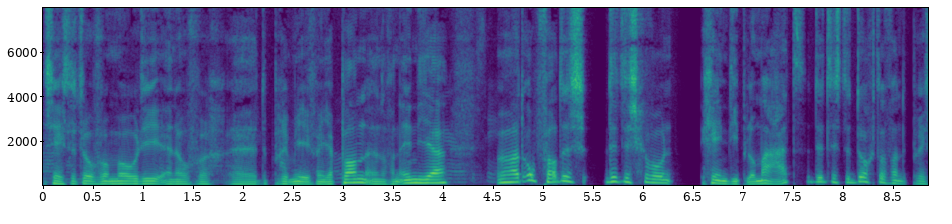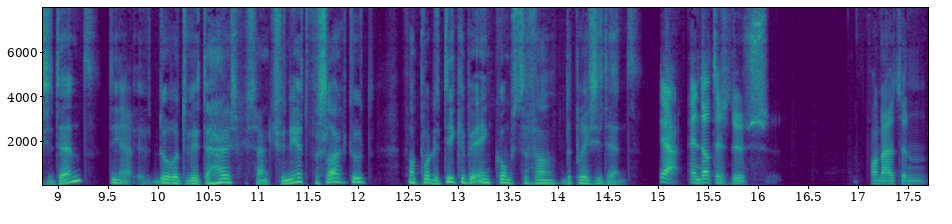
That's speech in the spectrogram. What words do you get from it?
Ze heeft het over Modi en over uh, de premier van Japan en van India. Maar wat opvalt is, dit is gewoon geen diplomaat. Dit is de dochter van de president, die ja. door het Witte Huis gesanctioneerd verslag doet van politieke bijeenkomsten van de president. Ja, en dat is dus vanuit een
